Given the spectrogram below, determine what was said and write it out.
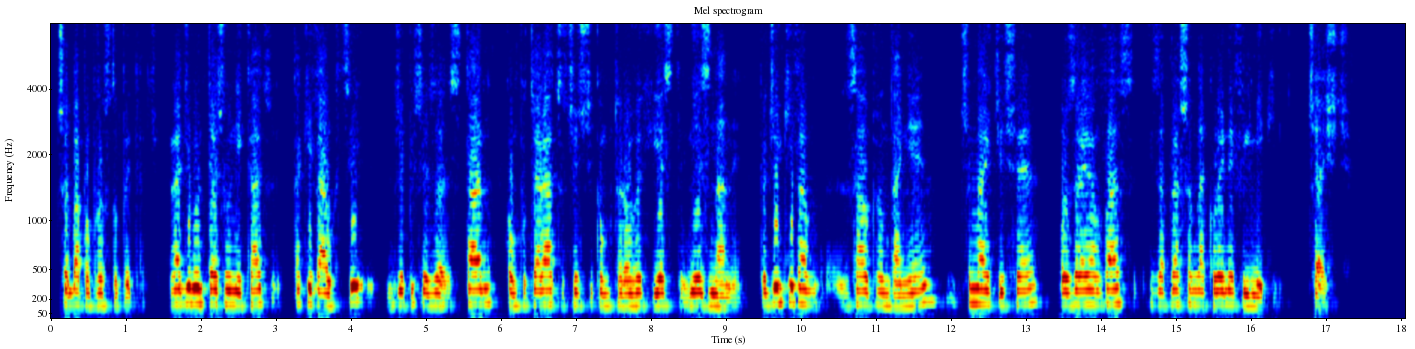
trzeba po prostu pytać. Radziłbym też unikać takiej aukcji, gdzie pisze, że stan komputera czy części komputerowych jest nieznany. To dzięki Wam za oglądanie. Trzymajcie się. Pozdrawiam Was i zapraszam na kolejne filmiki. Cześć.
